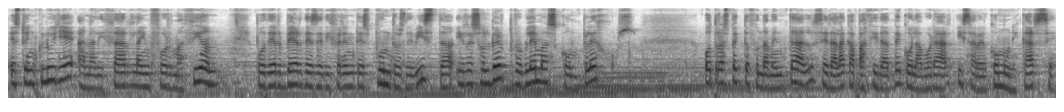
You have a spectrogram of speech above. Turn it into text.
Esto incluye analizar la información, poder ver desde diferentes puntos de vista y resolver problemas complejos. Otro aspecto fundamental será la capacidad de colaborar y saber comunicarse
